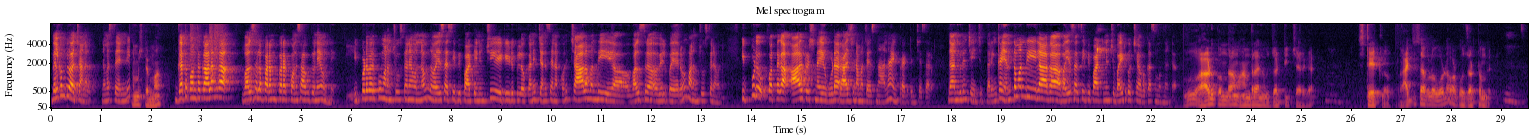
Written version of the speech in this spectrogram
Welcome to our channel. నమస్తే అండి. నమస్తే అమ్మా. గత కొంతకాలంగా వలసల పరంపర కొనసాగుతూనే ఉంది. ఇప్పటి వరకు మనం చూస్తూనే ఉన్నాం వైఎస్ఆర్సీపీ పార్టీ నుంచి టీడీపీలో కానీ జనసేన కానీ చాలా మంది ఆ, వలస వెళ్ళిపోయారు మనం చూస్తూనే ఉన్నాం. ఇప్పుడు కొత్తగా ఆర్ కృష్ణయ్య కూడా రాజీనామా చేస్తున్నా అని ఆయన ప్రకటించేశారు. దాని గురించి ఏం చెప్తారు? ఇంకా ఎంతమంది ఇలాగా వైఎస్ఆర్సీపీ పార్టీ నుంచి బయటకు వచ్చే అవకాశం ఉందంటారు ఆడుకుందాం ఆంధ్ర అని ఒక జట్టు ఇచ్చారుగా. స్టేట్లో రాజ్యసభలో కూడా ఒక జట్టు ఉంది.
